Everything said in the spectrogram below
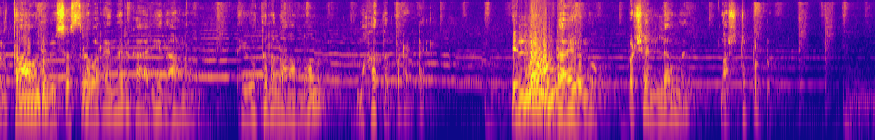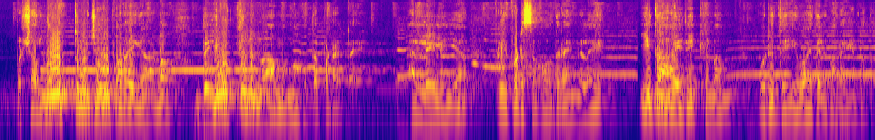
കർത്താവിന്റെ വിശ്വസ്തത പറയുന്നൊരു കാര്യം ഇതാണ്. ദൈവത്തിന്റെ നാമം മഹത്വപ്പെടട്ടെ. എല്ലാം ഉണ്ടായിരുന്നു പക്ഷെ എല്ലാം നഷ്ടപ്പെട്ടു. പക്ഷെ എന്നിട്ടും ജോ പറയുകയാണ് ദൈവത്തിന്റെ നാമം മഹത്വപ്പെടട്ടെ. അല്ലേലിയ പ്രിയപ്പെട്ട സഹോദരങ്ങളെ ഇതായിരിക്കണം ഒരു ദൈവത്തിൽ പറയേണ്ടത്.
